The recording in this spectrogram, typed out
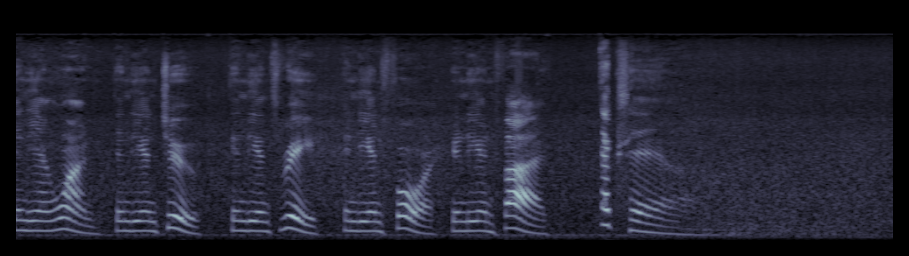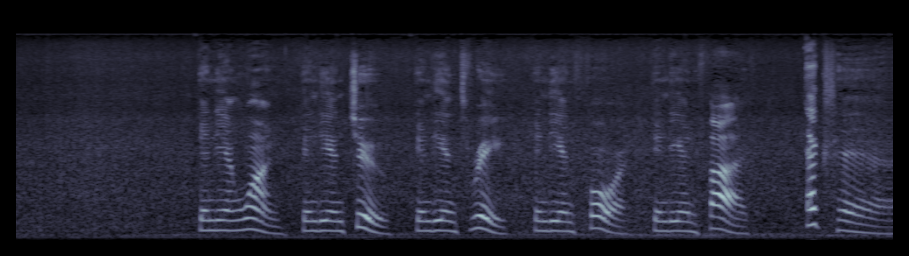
Indian 1, Indian 2, Indian 3, Indian 4, Indian 5. Exhale. Indian 1, Indian 2, Indian 3, Indian 4, Indian 5. Exhale.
